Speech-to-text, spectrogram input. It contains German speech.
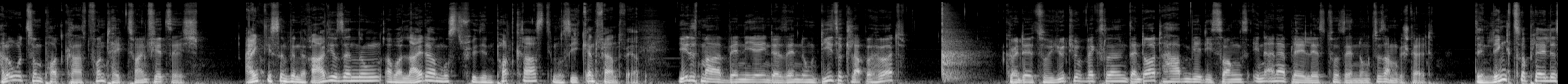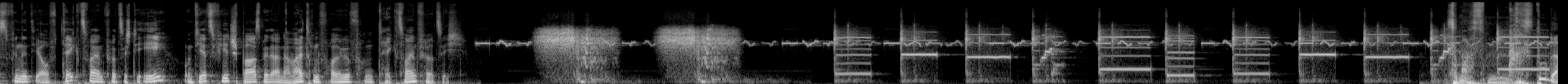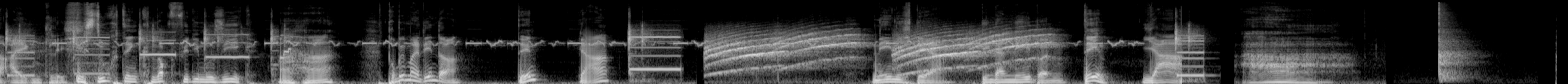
Hallo zum Podcast von Take 42. Eigentlich sind wir eine Radiosendung, aber leider muss für den Podcast die Musik entfernt werden. Jedes Mal, wenn ihr in der Sendung diese Klappe hört, könnt ihr zu YouTube wechseln, denn dort haben wir die Songs in einer Playlist zur Sendung zusammengestellt. Den Link zur Playlist findet ihr auf take42.de und jetzt viel Spaß mit einer weiteren Folge von Take 42. was machst du da eigentlich? Ich suche den Knopf für die Musik. Aha. Probier mal den da. Den? Ja? Nee, nicht der. Den daneben. Den. Ja. Ah.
